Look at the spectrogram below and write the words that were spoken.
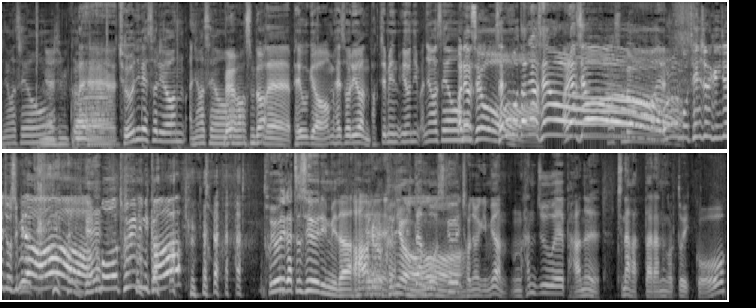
안녕하세요. 안녕하십니까. 네, 조현일 해설위원 안녕하세요. 네, 반갑습니다. 네, 배우 겸 해설위원 박재민 위원님 안녕하세요. 안녕하세요. 새해 복 안녕하세요. 안녕하세요. 반갑습니다. 네. 오늘 뭐 텐션이 굉장히 좋습니다. 오늘 뭐 토요일입니까? 토요일 같은 수요일입니다. 네, 아, 그렇군요. 일단 뭐 수요일 저녁이면 음, 한 주의 반을 지나갔다라는 것도 있고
